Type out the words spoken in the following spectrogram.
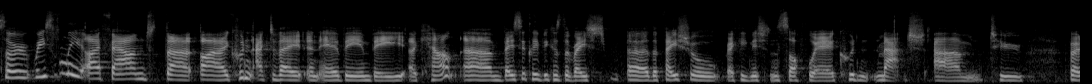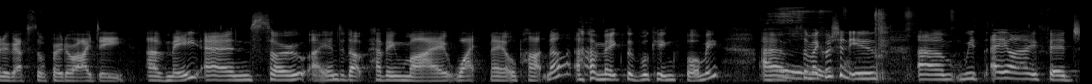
So recently, I found that I couldn't activate an Airbnb account, um, basically because the, race, uh, the facial recognition software couldn't match um, to photographs or photo ID of me, and so I ended up having my white male partner uh, make the booking for me. Um, so my question is, um, with AI fed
